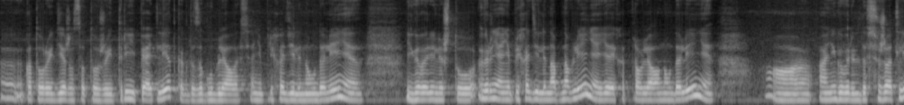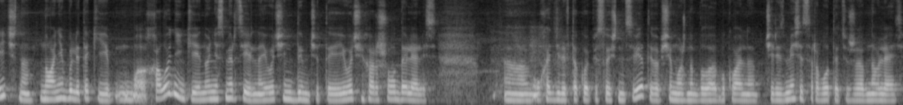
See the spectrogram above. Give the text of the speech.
э, которые держатся тоже и 3-5 лет, когда заглублялась. Они приходили на удаление и говорили, что... Вернее, они приходили на обновление, я их отправляла на удаление. А они говорили, да все же отлично, но они были такие холодненькие, но не смертельно, и очень дымчатые, и очень хорошо удалялись. Э, уходили в такой песочный цвет, и вообще можно было буквально через месяц работать, уже обновлять.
